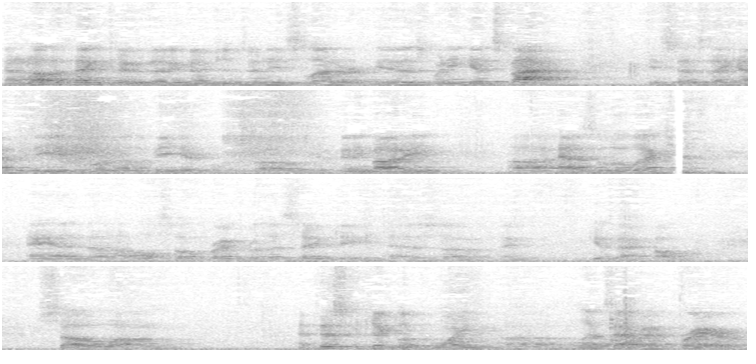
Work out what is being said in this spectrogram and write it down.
And another thing, too, that he mentions in his letter is when he gets back, he says they have a need for another vehicle. So if anybody uh, has a little extra, and uh, also pray for their safety as uh, they get back home. So um, at this particular point, uh, let's have a prayer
